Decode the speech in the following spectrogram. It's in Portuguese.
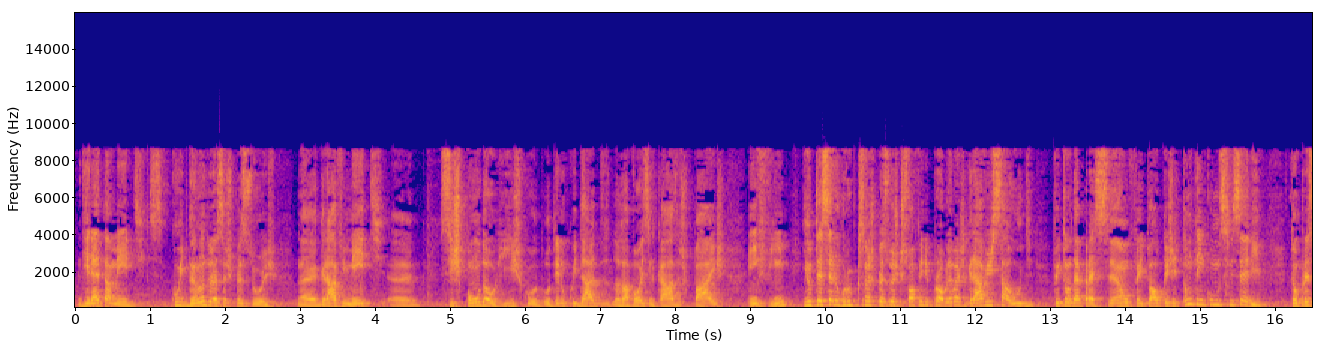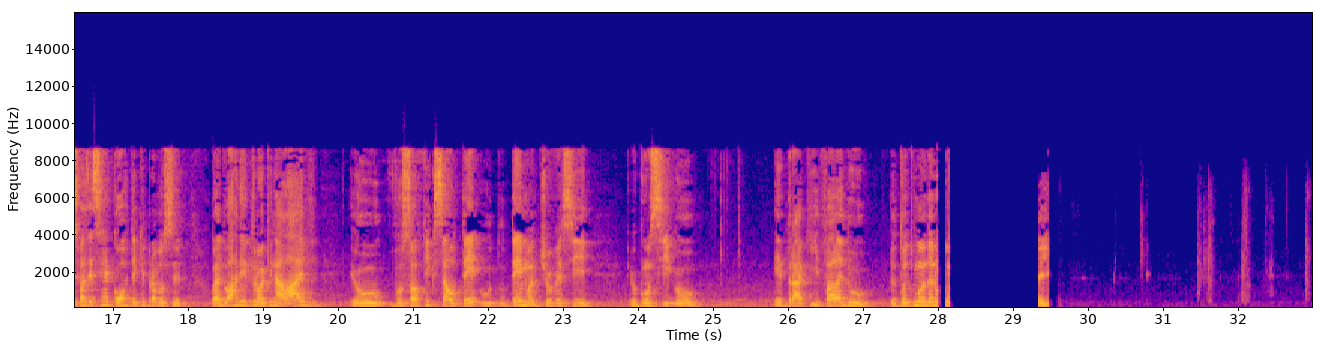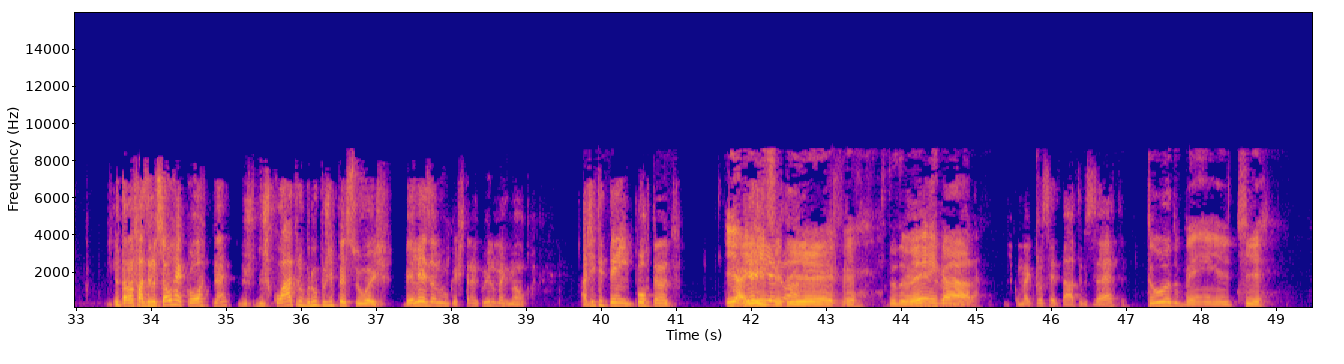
diretamente cuidando dessas pessoas né, gravemente, é, se expondo ao risco ou, ou tendo cuidado das avós em casa, os pais, enfim. E o terceiro grupo, que são as pessoas que sofrem de problemas graves de saúde, feito uma depressão, feito algo que a gente não tem como se inserir. Então preciso fazer esse recorte aqui para você. O Eduardo entrou aqui na live, eu vou só fixar o, te o, o tema, deixa eu ver se eu consigo entrar aqui. Fala, Edu, eu tô te mandando Eu tava fazendo só o recorte, né? Dos, dos, quatro grupos de pessoas. Beleza, Lucas? Tranquilo, meu irmão? A gente tem, portanto. E aí, e aí Felipe? Tudo e bem, cara? Como é que você tá? Tudo certo? Tudo bem, e te.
